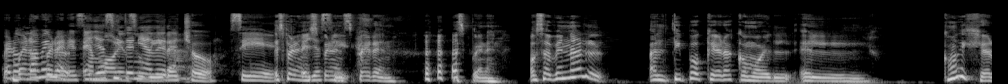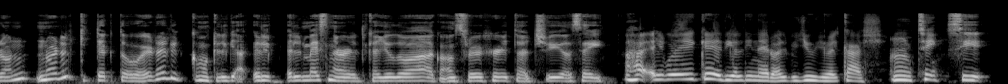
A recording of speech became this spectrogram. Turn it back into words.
Pero bueno, pero ella sí tenía derecho. Sí. Esperen, esperen, esperen. esperen. O sea, ven al, al tipo que era como el, el ¿Cómo dijeron? No era el arquitecto, era el, como que el, el, el Messner, el que ayudó a construir Heritage USA. Ajá, el güey que dio el dinero, el billuyo, el cash. Mm, sí. Sí,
